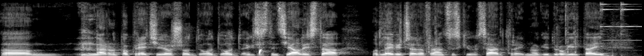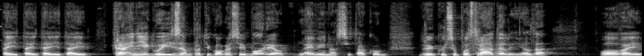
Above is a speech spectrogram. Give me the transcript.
Um, naravno, to kreće još od, od, od egzistencijalista, od levičara francuskih, od Sartra i mnogih drugih, taj, taj, taj, taj, taj krajnji egoizam protiv koga se i borio Levinas i tako drugi koji su postradali, jel da? Ovaj,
